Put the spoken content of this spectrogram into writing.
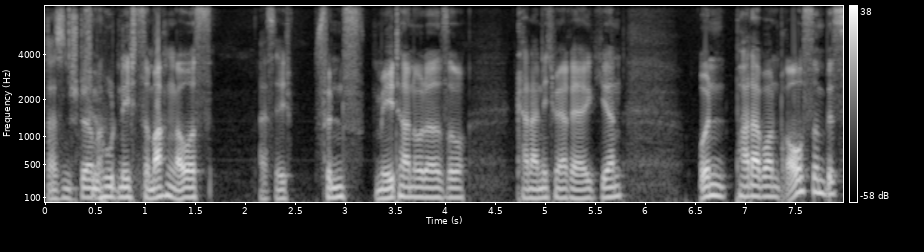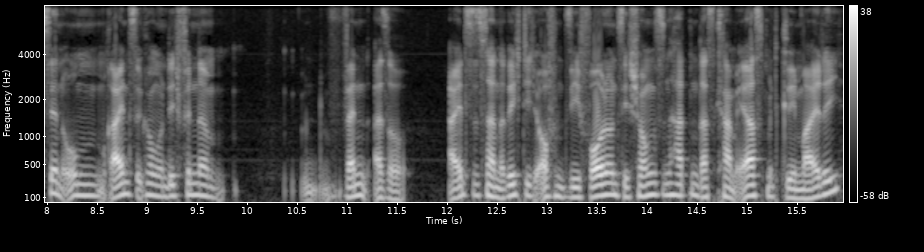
Das ist ein Stürmer. Für Hut nicht zu machen aus, weiß nicht, fünf Metern oder so. Kann er nicht mehr reagieren. Und Paderborn braucht so ein bisschen, um reinzukommen. Und ich finde, wenn, also als es dann richtig offensiv wurde und sie Chancen hatten, das kam erst mit Grimaldi.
